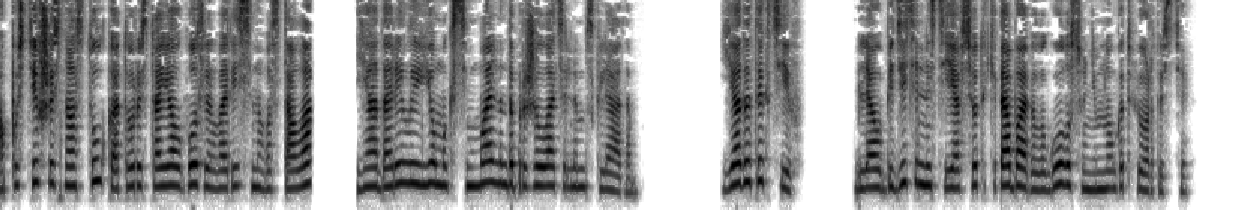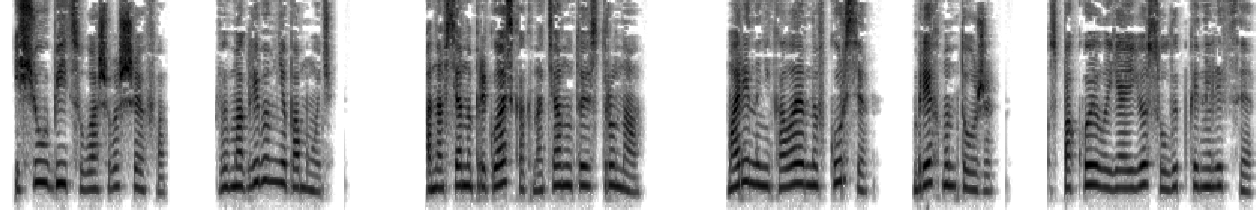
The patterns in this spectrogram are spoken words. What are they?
Опустившись на стул, который стоял возле Ларисиного стола, я одарила ее максимально доброжелательным взглядом. «Я детектив. Для убедительности я все-таки добавила голосу немного твердости. Ищу убийцу вашего шефа. Вы могли бы мне помочь?» Она вся напряглась, как натянутая струна. «Марина Николаевна в курсе? Брехман тоже». Успокоила я ее с улыбкой на лице,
